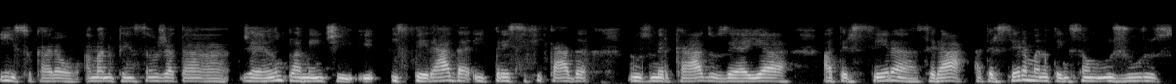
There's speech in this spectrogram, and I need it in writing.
Isso, Carol. A manutenção já tá, já é amplamente esperada e precificada nos mercados. É aí a, a terceira, será a terceira manutenção nos juros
